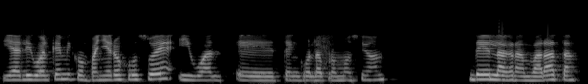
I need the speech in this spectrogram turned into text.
Y al igual que mi compañero Josué, igual eh, tengo la promoción de la Gran Barata.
